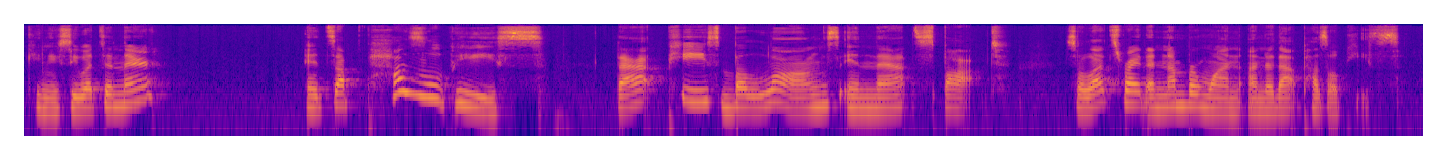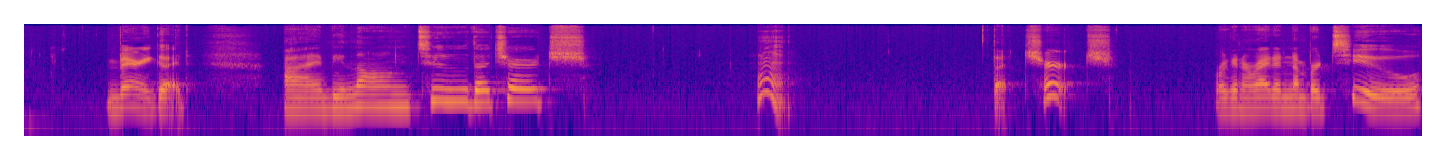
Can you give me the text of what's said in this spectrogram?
can you see what's in there? It's a puzzle piece. That piece belongs in that spot. So let's write a number one under that puzzle piece. Very good. I belong to the church. Hmm. The church. We're going to write a number two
